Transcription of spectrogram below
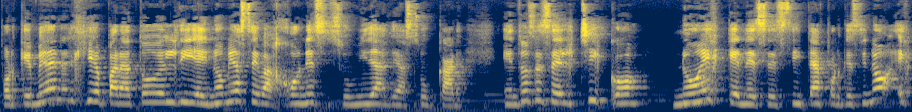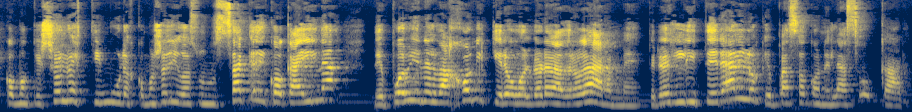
Porque me da energía para todo el día y no me hace bajones y subidas de azúcar. Entonces el chico no es que necesitas, porque si no es como que yo lo estimulo, es como yo digo, es un saque de cocaína, después viene el bajón y quiero volver a drogarme, pero es literal lo que pasa con el azúcar.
